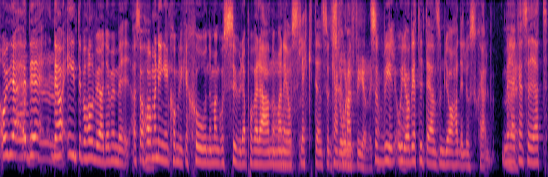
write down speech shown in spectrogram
Och det, det, det har inte med honom att göra, det med mig. Alltså, har man ingen kommunikation när man går sura på varandra och man är hos släkten så kanske man... fel, liksom. så vill, och jag vet inte ens om jag hade lust själv. Men Nej. jag kan säga att...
